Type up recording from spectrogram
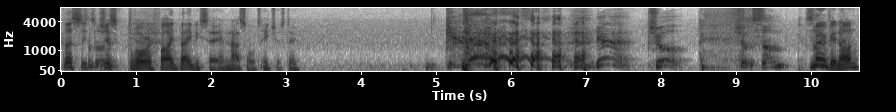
Plus it's Something like just glorified babysitting. That's all teachers do. Yeah, sure. Sure, some. some. Moving on.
